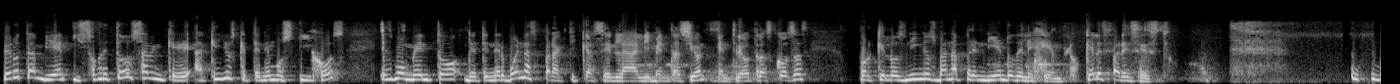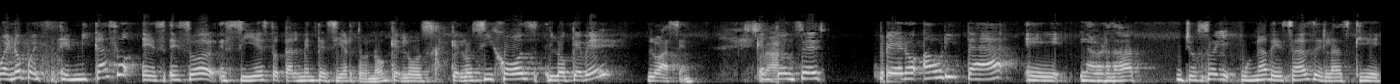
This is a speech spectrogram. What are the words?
pero también y sobre todo saben que aquellos que tenemos hijos es momento de tener buenas prácticas en la alimentación, entre otras cosas, porque los niños van aprendiendo del ejemplo. ¿Qué les parece esto? Bueno, pues en mi caso es eso sí es totalmente cierto, ¿no? Que los que los hijos lo que ven lo hacen. Entonces, pero ahorita eh, la verdad yo soy una de esas de las que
